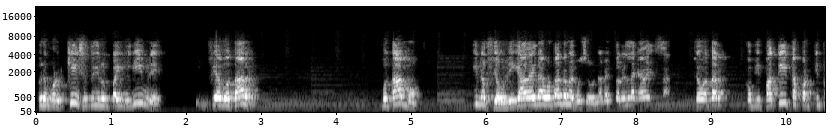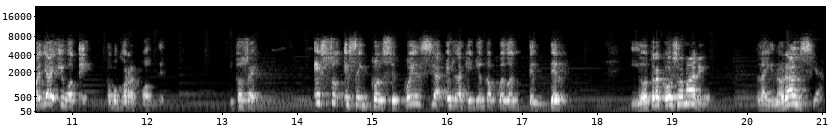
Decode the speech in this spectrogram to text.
¿Pero por qué? Si estoy en un país libre, fui a votar, votamos, y no fui obligada a ir a votar, no me pusieron una pistola en la cabeza. Fui a votar con mis patitas, partí para allá y voté como corresponde. Entonces, eso, esa inconsecuencia es la que yo no puedo entender. Y otra cosa, Mario, la ignorancia.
